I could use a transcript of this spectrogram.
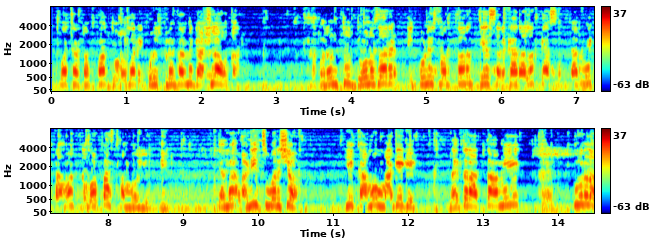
महत्त्वाचा टप्पा दोन हजार एकोणीस पर्यंत आम्ही गाठला होता. परंतु दोन हजार एकोणीस नंतर जे सरकार आलं त्या सरकारने कामं जवळपास थांबवली होती. त्यामुळे अडीच वर्ष ही कामं मागे गेली नाहीतर आत्ता आम्ही पूर्ण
